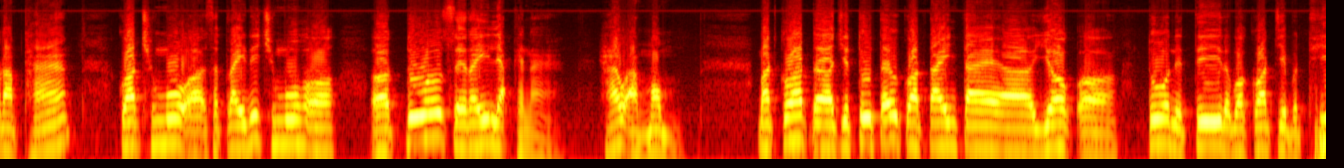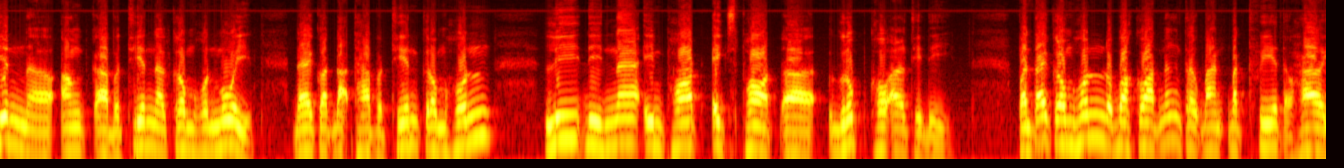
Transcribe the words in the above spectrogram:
ប្រាប់ថាគាត់ឈ្មោះស្ត្រីនេះឈ្មោះ ទួលសេរីលក្ខណាហៅអាមុំបាទគាត់ជាទូទៅគាត់តែងតែយកតួនាទីរបស់គាត់ជាប្រធានអង្គប្រធានក្រុមហ៊ុនមួយ ដែលគាត់ដាក់ថាប្រធានក្រុមហ៊ុន Lidina Import Export Group Co Ltd ប៉ុន្តែក្រុមហ៊ុនរបស់គាត់នឹងត្រូវបានបិទទ្វារទៅហើយ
